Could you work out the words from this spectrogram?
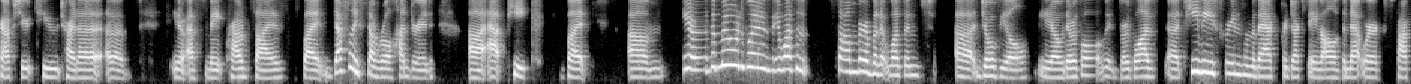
crapshoot to try to uh, you know estimate crowd size, but definitely several hundred uh, at peak. But um, you know, the mood was it wasn't somber, but it wasn't uh, jovial. You know, there was a there was a lot of uh, TV screens in the back projecting all of the networks, Fox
